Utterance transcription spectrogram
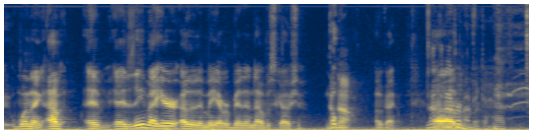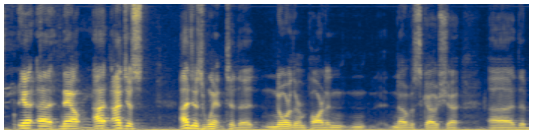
one thing. I've, have, has anybody here other than me ever been in Nova Scotia? nope. No. Okay. Not that I Um, remember. Think I have. Yeah. Uh, now, I, I just, I just went to the northern part of N- Nova Scotia, uh, the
